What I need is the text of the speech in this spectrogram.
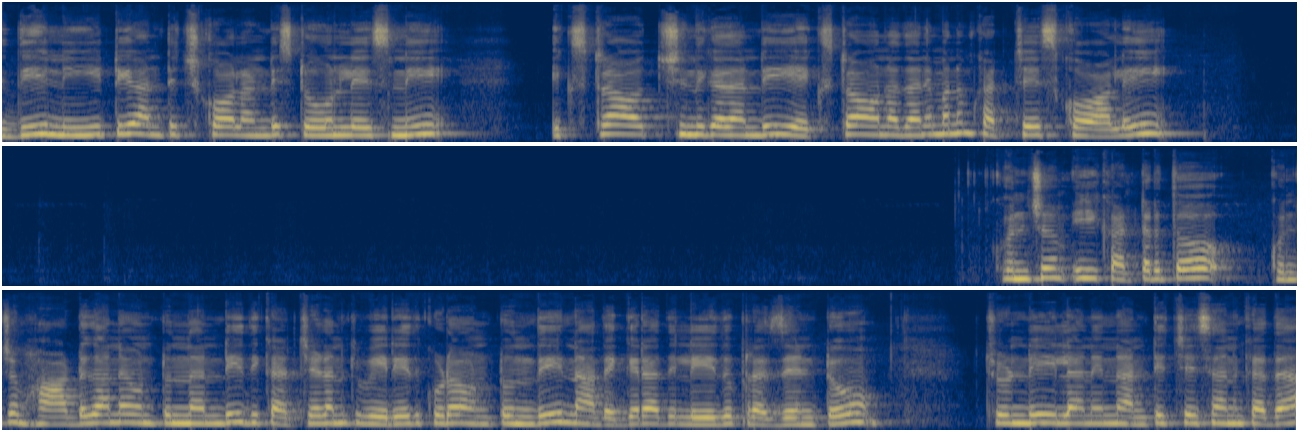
ఇది నీట్గా అంటించుకోవాలండి స్టోన్ లేస్ని. ఎక్స్ట్రా వచ్చింది కదండి ఎక్స్ట్రా ఉన్నదాన్ని మనం కట్ చేసుకోవాలి. కొంచెం ఈ కట్టర్తో కొంచెం హార్డ్గానే ఉంటుందండి. ఇది కట్ చేయడానికి వేరేది కూడా ఉంటుంది. నా దగ్గర అది లేదు ప్రజెంటు. చూడండి ఇలా నేను అంటించేసాను కదా.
